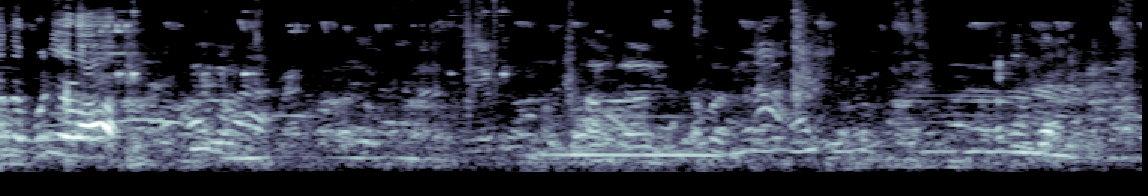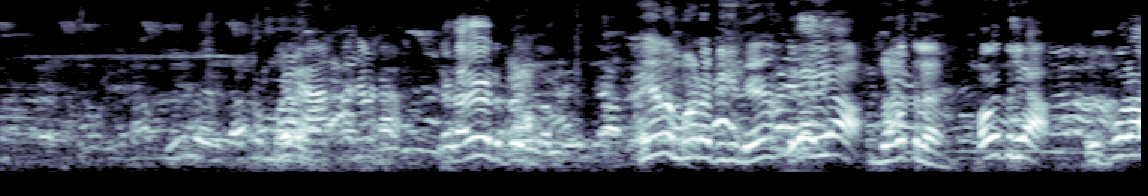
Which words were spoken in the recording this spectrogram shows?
அந்த பொடியோட ஏன்னா மாடு அப்படிக்குது ஐயா முகத்தில். முகத்துலயா? இது பூரா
